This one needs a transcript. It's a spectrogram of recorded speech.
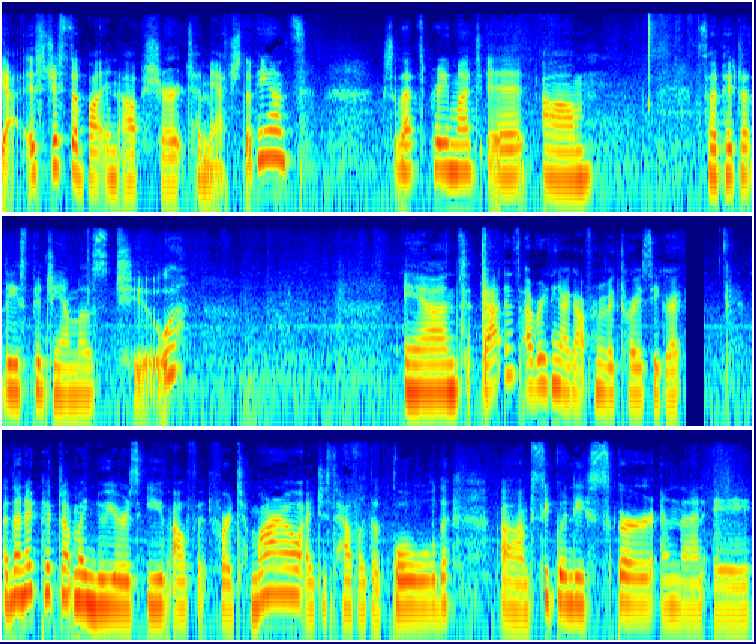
yeah, it's just a button up shirt to match the pants. So that's pretty much it. Um, so I picked up these pajamas too. And that is everything I got from Victoria's Secret. And then I picked up my New Year's Eve outfit for tomorrow. I just have like a gold um, sequined skirt and then a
